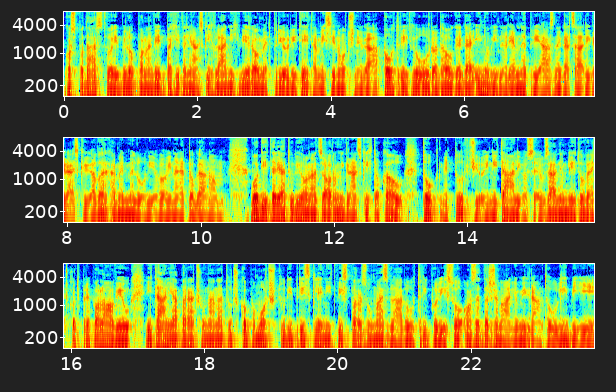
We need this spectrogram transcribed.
Gospodarstvo je bilo po navedbah italijanskih vladnih virov med prioritetami sinočnjega pol tretjo uro dolgega in novinarjem neprijetnega prijaznega carigrajskega vrha med Melonijevo in Erdoganom. Voditelja tudi o nadzoru migranskih tokov. Tok med Turčijo in Italijo se je v zadnjem letu več kot prepolovil. Italija pa računa na turško pomoč tudi pri sklenitvi sporazuma z vlado v Tripolisu o zadrževanju migrantov v Libiji.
